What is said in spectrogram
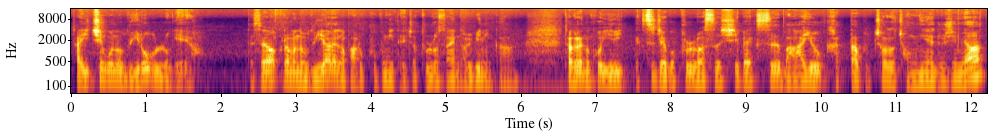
자 이 친구는 위로 블록이에요. 됐어요? 그러면은 위아래가 바로 구분이 되죠. 둘러싸인 넓이니까. 자, 그래 놓고 이 x제곱 플러스 10x 마유 갖다 붙여서 정리해 주시면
